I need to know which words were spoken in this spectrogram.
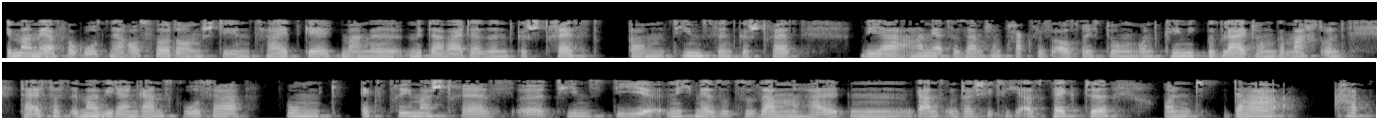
immer mehr vor großen Herausforderungen stehen. Zeit, Geldmangel, Mitarbeiter sind gestresst, ähm, Teams sind gestresst. Wir haben ja zusammen schon Praxisausrichtungen und Klinikbegleitungen gemacht und da ist das immer wieder ein ganz großer Punkt extremer Stress, äh, Teams, die nicht mehr so zusammenhalten, ganz unterschiedliche Aspekte. Und da habe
